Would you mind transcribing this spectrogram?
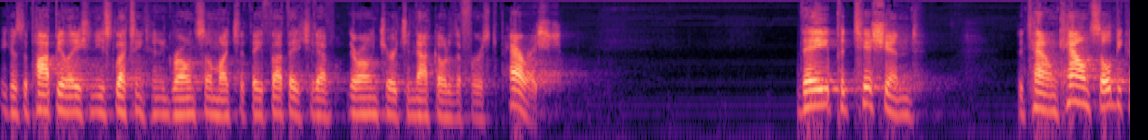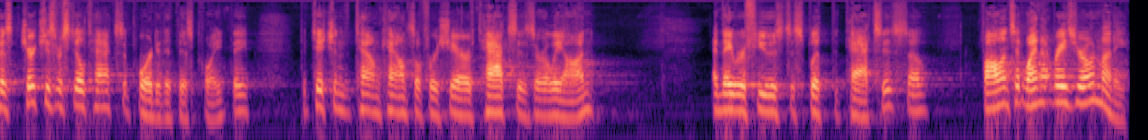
because the population in East Lexington had grown so much that they thought they should have their own church and not go to the first parish. They petitioned the town council because churches were still tax supported at this point. They petitioned the town council for a share of taxes early on and they refused to split the taxes. So Follen said, Why not raise your own money?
